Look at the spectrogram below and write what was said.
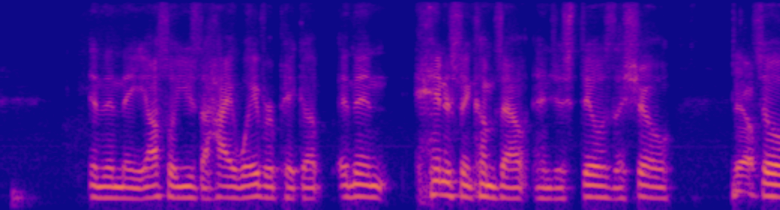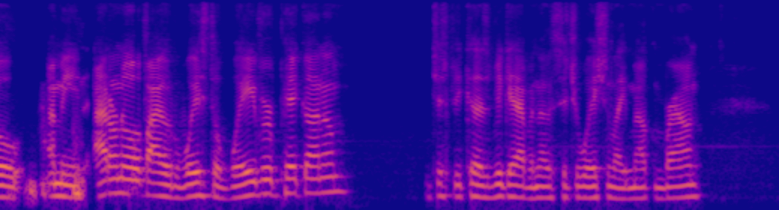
and then they also used a high waiver pickup. And then Henderson comes out and just steals the show. Yeah. So I mean, I don't know if I would waste a waiver pick on him, just because we could have another situation like Malcolm Brown,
